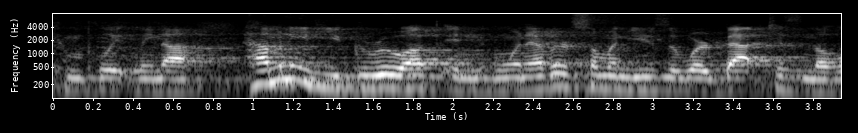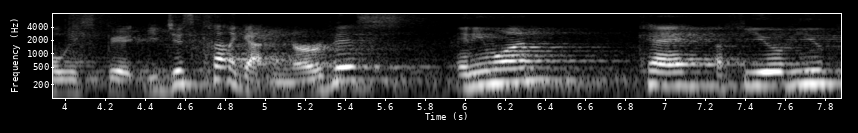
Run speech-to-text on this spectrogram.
completely not. How many of you grew up in, whenever someone used the word baptism of the Holy Spirit, you just kind of got nervous? Anyone? Okay, a few of you.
